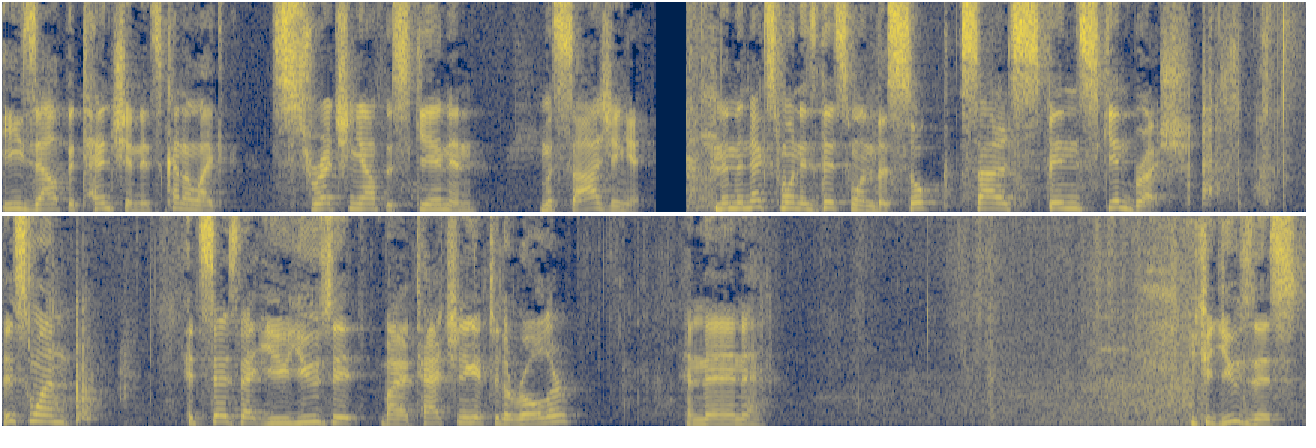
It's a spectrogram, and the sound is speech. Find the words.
ease out the tension. It's kind of like stretching out the skin and massaging it. And then the next one is this one, the Soksal Spin Skin Brush. This one, it says that you use it by attaching it to the roller and then you could use this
